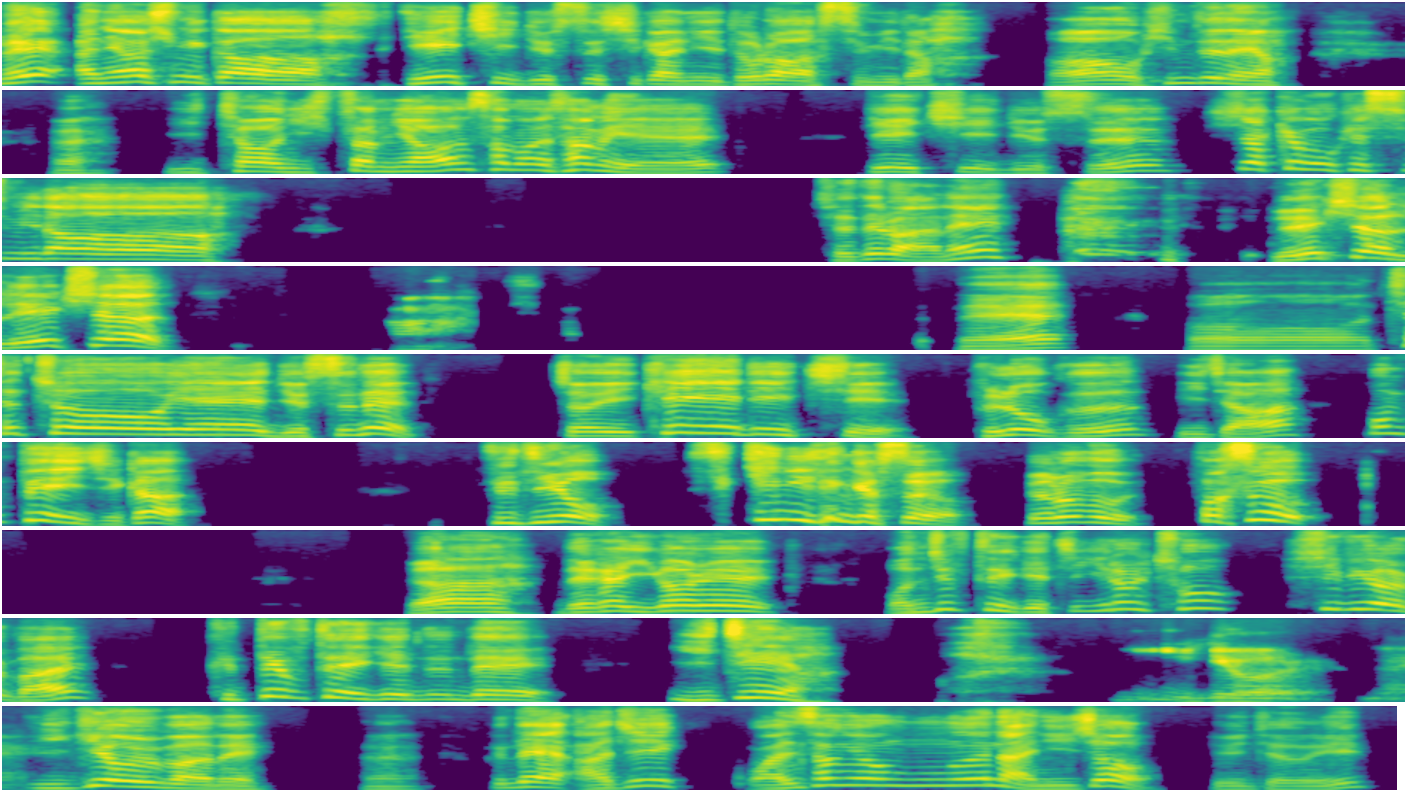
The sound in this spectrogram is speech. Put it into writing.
네, 안녕하십니까. DH 뉴스 시간이 돌아왔습니다. 아우, 힘드네요. 2023년 3월 3일 DH 뉴스 시작해 보겠습니다. 제대로 안 해? 리액션, 리액션. 네, 어, 최초의 뉴스는 저희 KDH 블로그이자 홈페이지가 드디어 스킨이 생겼어요. 여러분, 박수! 야, 내가 이거를 언제부터 얘기했지? 1월 초? 12월 말? 그때부터 얘기했는데 이제야 2개월. 네. 2개월 만에. 예. 근데 아직 완성형은 아니죠? 유인태 선생님?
